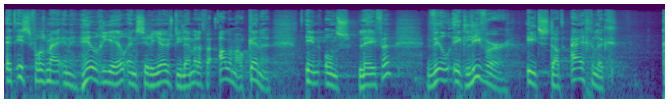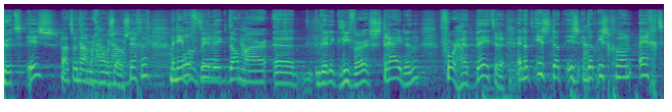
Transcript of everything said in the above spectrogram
het is volgens mij een heel reëel en serieus dilemma dat we allemaal kennen in ons leven. Wil ik liever iets dat eigenlijk kut is, laten we nou, het nou maar gewoon nou. zo zeggen. Meneer of wil ik dan nou. maar uh, wil ik liever strijden voor het betere? En dat is, dat is, dat is gewoon echt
